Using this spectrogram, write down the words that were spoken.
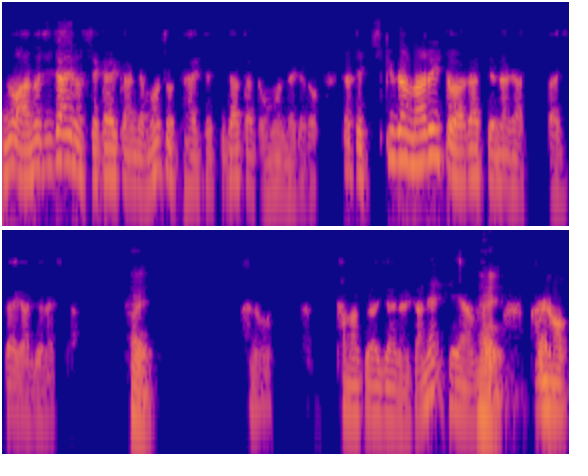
のはあの時代の世界観ではものすごく大切だったと思うんだけど、だって地球が丸いと分かってなかった時代があるじゃないですか。はい。あの、鎌倉じゃないかね、平安も。はい。あの、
